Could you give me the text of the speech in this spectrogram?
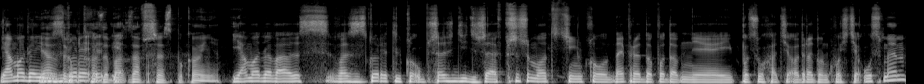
Ja mogę Ja z tego góry, podchodzę ja, zawsze spokojnie. ja mogę was, was z góry tylko uprzedzić, że w przyszłym odcinku najprawdopodobniej posłuchacie o Dragon Questie 8,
